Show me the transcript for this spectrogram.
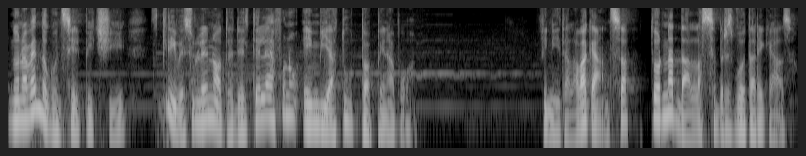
Non avendo con sé il PC, scrive sulle note del telefono e invia tutto appena può. Finita la vacanza, torna a Dallas per svuotare casa.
